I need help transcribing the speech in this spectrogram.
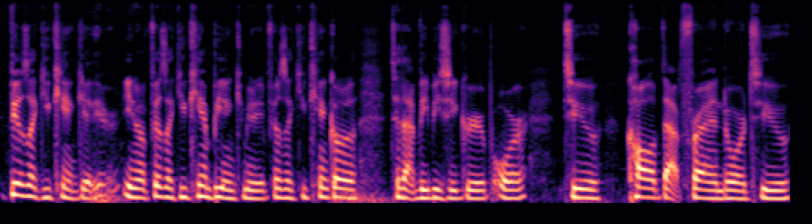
it feels like you can't get here. You know, it feels like you can't be in community. It feels like you can't go to that VBC group or to call up that friend or to,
